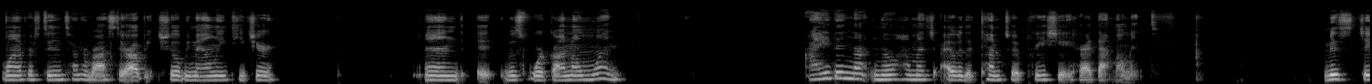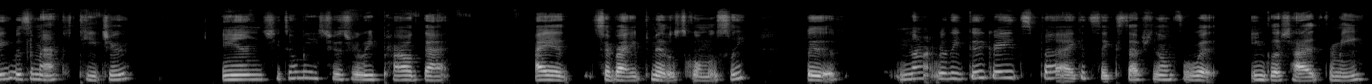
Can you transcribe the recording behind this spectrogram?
one of her students on her roster, I'll be she'll be my only teacher. And it was work on on one. I did not know how much I would have come to appreciate her at that moment. Miss J was a math teacher, and she told me she was really proud that I had survived middle school mostly, but not really good grades, but I could say exceptional for what English had for me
